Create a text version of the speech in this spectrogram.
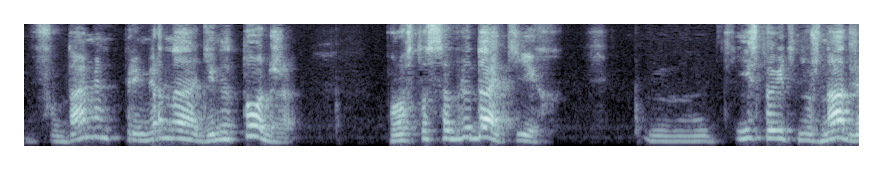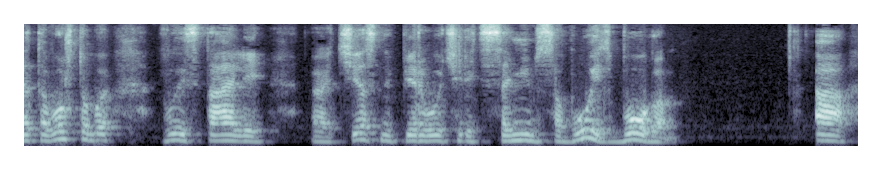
Фундамент примерно один и тот же просто соблюдать их. Исповедь нужна для того, чтобы вы стали э, честны в первую очередь с самим собой, с Богом. А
